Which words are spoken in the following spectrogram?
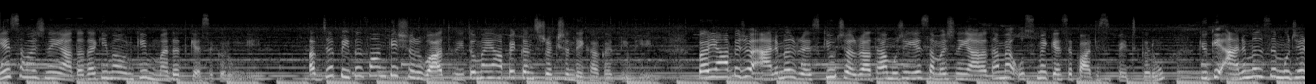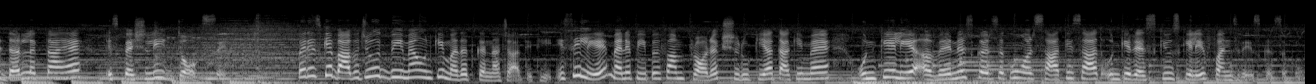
ये समझ नहीं आता था कि मैं उनकी मदद कैसे करूँगी। अब जब पीपल फार्म की शुरुआत हुई तो मैं यहाँ पे कंस्ट्रक्शन देखा करती थी। पर यहाँ पे जो एनिमल रेस्क्यू चल रहा था, मुझे ये समझ नहीं आ रहा था, मैं उसमें कैसे पार्टिसिपेट करूँ? क्योंकि एनिमल से मुझे डर लगता है स्पेशली डॉग से। पर इसके बावजूद भी मैं उनकी मदद करना चाहती थी। इसीलिए मैंने पीपल फार्म प्रोडक्ट शुरू किया ताकि मैं उनके लिए अवेयरनेस कर सकूँ और साथ ही साथ उनके रेस्क्यूज़ के लिए फंड्स रेज कर सकूँ।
